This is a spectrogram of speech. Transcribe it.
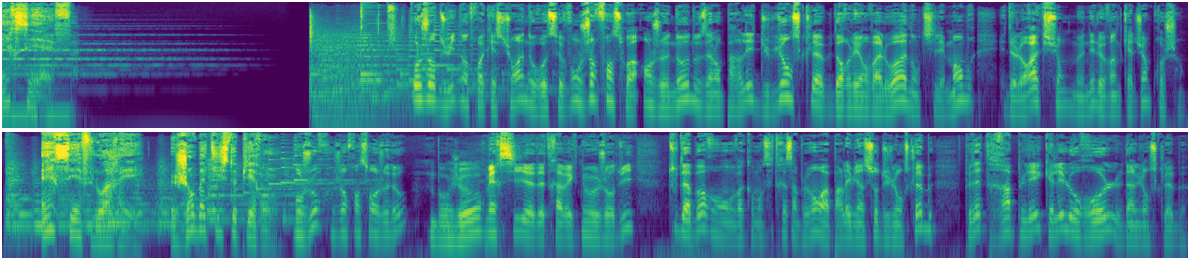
RCF. Aujourd'hui, dans trois questions à, nous recevons Jean-François Angenot. Nous allons parler du Lions Club d'Orléans-Valois, dont il est membre, et de leur action menée le 24 juin prochain. RCF Loiret, Jean-Baptiste Pierron. Bonjour, Jean-François Angenot. Bonjour. Merci euh, d'être avec nous aujourd'hui. Tout d'abord, on va commencer très simplement. On va parler bien sûr du Lions Club. Peut-être rappeler quel est le rôle d'un Lions Club?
